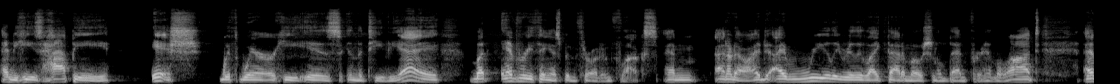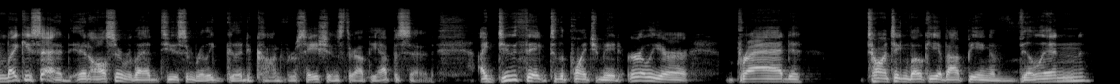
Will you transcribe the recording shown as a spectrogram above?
And he's happy ish with where he is in the TVA, but everything has been thrown in flux. And I don't know, I, I really, really like that emotional bend for him a lot. And like you said, it also led to some really good conversations throughout the episode. I do think, to the point you made earlier, Brad taunting Loki about being a villain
